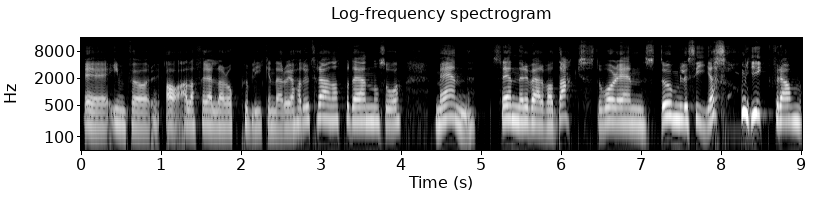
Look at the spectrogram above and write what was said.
eh, inför ja, alla föräldrar och publiken där. Och jag hade ju tränat på den och så. Men sen när det väl var dags, då var det en stum Lucia som gick fram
